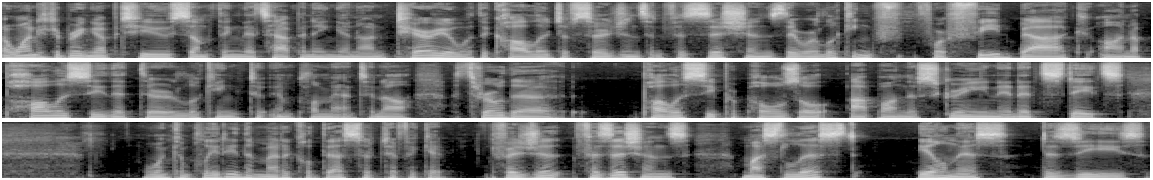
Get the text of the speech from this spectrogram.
I wanted to bring up to you something that's happening in Ontario with the College of Surgeons and Physicians. They were looking f- for feedback on a policy that they're looking to implement. And I'll throw the policy proposal up on the screen, and it states When completing the medical death certificate, phys- physicians must list illness, disease,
